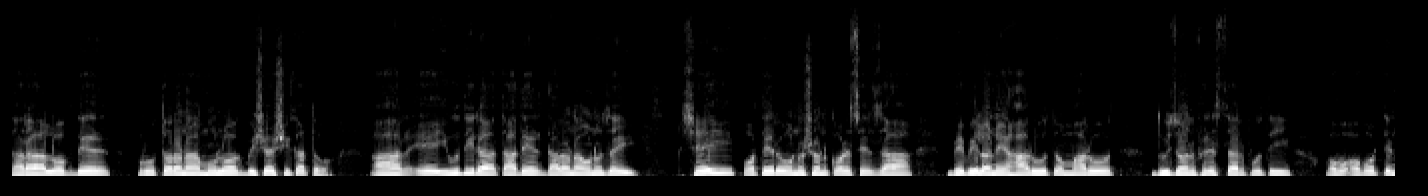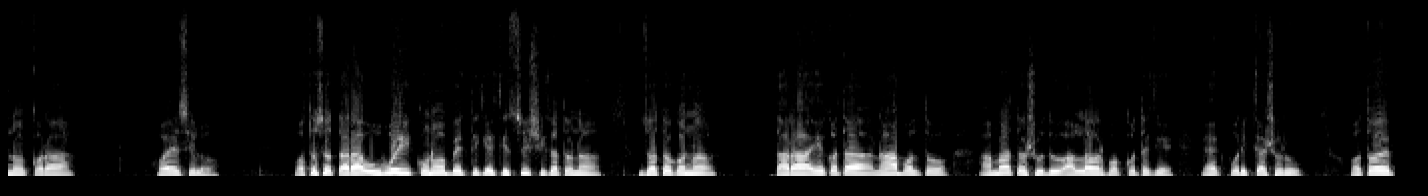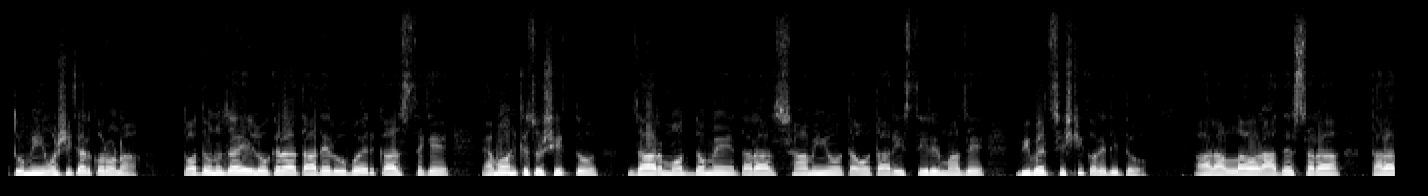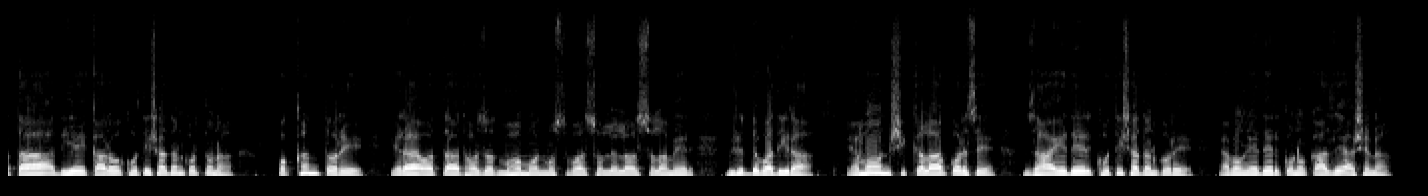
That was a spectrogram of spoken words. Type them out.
তারা লোকদের প্রতারণামূলক বিষয় শেখাতো আর এই ইহুদিরা তাদের ধারণা অনুযায়ী সেই পথেরও অনুসরণ করেছে যা বেবিলনে হারুত ও মারুত দুইজন ফেরেস্তার প্রতি অব- অবতীর্ণ করা হয়েছিল। অথচ তারা উভয়ই কোনো ব্যক্তিকে কিছুই শেখাতো না। যতক্ষণ তারা একথা না বলতো, আমরা তো শুধু আল্লাহর পক্ষ থেকে এক পরীক্ষা স্বরূপ। অতএব তুমি অস্বীকার করো না। তদনুযায়ী লোকেরা তাদের উভয়ের কাছ থেকে এমন কিছু শিখত যার মাধ্যমে তারা স্বামী ও তার স্ত্রীর মাঝে বিভেদ সৃষ্টি করে দিত। আর আল্লাহর আদেশ ছাড়া তারা তা দিয়ে কারও ক্ষতি সাধন করতো না। পক্ষান্তরে এরা অর্থাৎ হজরত মোহাম্মদ মুস্তফা সাল্লা সাল্লামের বিরুদ্ধবাদীরা এমন শিক্ষা লাভ করেছে যা এদের ক্ষতি সাধন করে এবং এদের কোনো কাজে আসে না।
